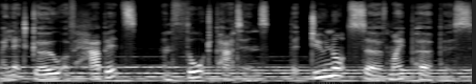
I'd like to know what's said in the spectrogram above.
I let go of habits and thought patterns that do not serve my purpose.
